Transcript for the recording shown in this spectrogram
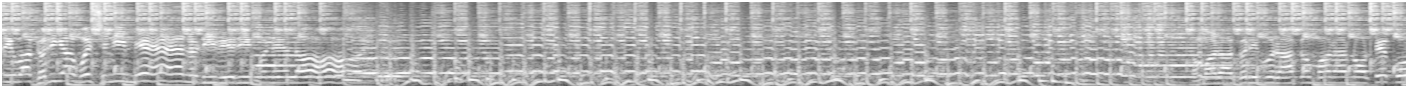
મારી વાઘરિયા વસની મેલડી વેરી બનેલા. અમારા ગરીબ રાગ મારા નો ટેકો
